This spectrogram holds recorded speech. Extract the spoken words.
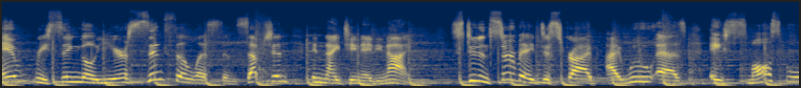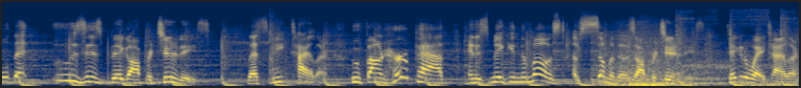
every single year since the list's inception in 1989. Student survey described IWU as a small school that oozes big opportunities. Let's meet Tyler, who found her path and is making the most of some of those opportunities. Take it away, Tyler.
